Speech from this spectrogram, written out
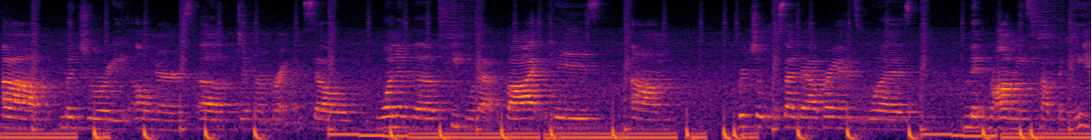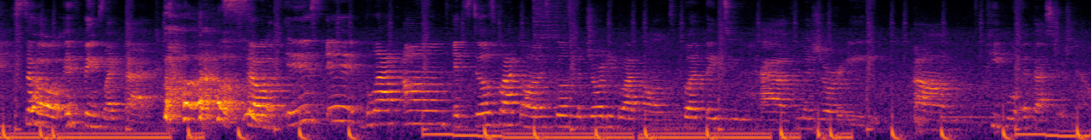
um, majority owners of different brands. So one of the people that bought his um, Richard Sundial Brands was Mitt Romney's company. So it's things like that. so is it black owned? It still is black owned. It still is majority black owned, but they do have majority um, people investors now.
